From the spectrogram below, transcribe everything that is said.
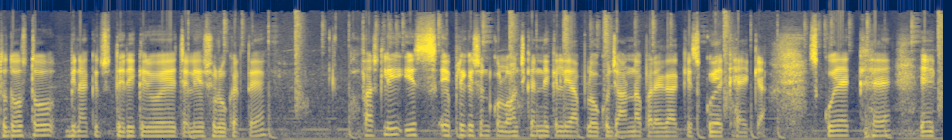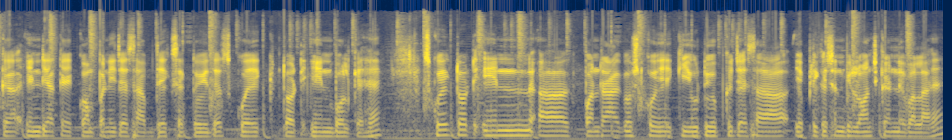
तो दोस्तों, बिना कुछ देरी करे हुए चलिए शुरू करते हैं। फर्स्टली इस एप्लीकेशन को लॉन्च करने के लिए आप लोगों को जानना पड़ेगा कि स्क्वेक है क्या। स्क्वेक है एक इंडिया का एक कंपनी जैसा आप देख सकते हो इधर स्क्वेक डॉट इन बोल के है। स्क्वेक डॉट इन पंद्रह अगस्त को एक यूट्यूब के जैसा एप्लीकेशन भी लॉन्च करने वाला है,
